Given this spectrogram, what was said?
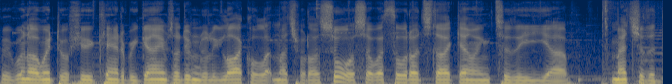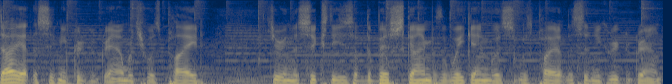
But when I went to a few Canterbury games, I didn't really like all that much what I saw, so I thought I'd start going to the uh, match of the day at the Sydney Cricket Ground, which was played during the 60s. Of the best game of the weekend was, was played at the Sydney Cricket Ground.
